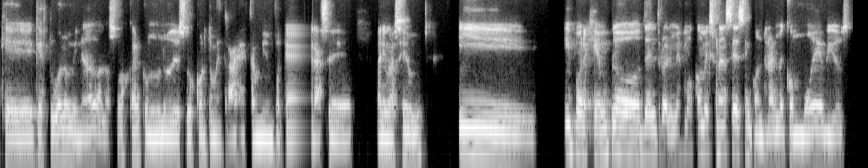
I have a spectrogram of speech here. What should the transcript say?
que, estuvo nominado a los Oscars con uno de sus cortometrajes también porque hace animación. Y, y, por ejemplo, dentro del mismo cómics francés, encontrarme con Moebius,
